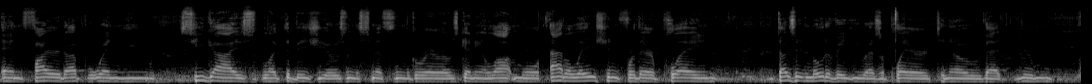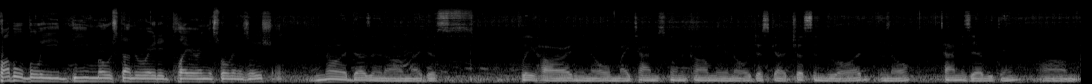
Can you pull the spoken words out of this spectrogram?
and fired up when you see guys like the Biggios and the Smiths and the Guerreros getting a lot more adulation for their play? Does it motivate you as a player to know that you're probably the most underrated player in this organization? No, it doesn't. Um, I just play hard. You know, my time is gonna come. You know, just gotta trust in the Lord. You know, time is everything. Um,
